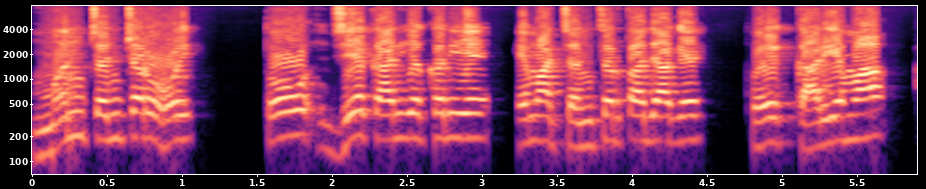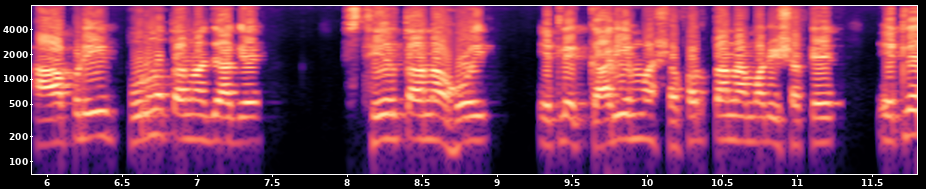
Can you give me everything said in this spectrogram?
મન ચંચળ હોય, તો જે કાર્ય કરીએ, એમાં ચંચળતા જાગે. તો એ કાર્યમાં આપણી પૂર્ણતા ન જાગે. સ્થિરતા ન હોય, એટલે કાર્યમાં સફળતા ના મળી શકે. એટલે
